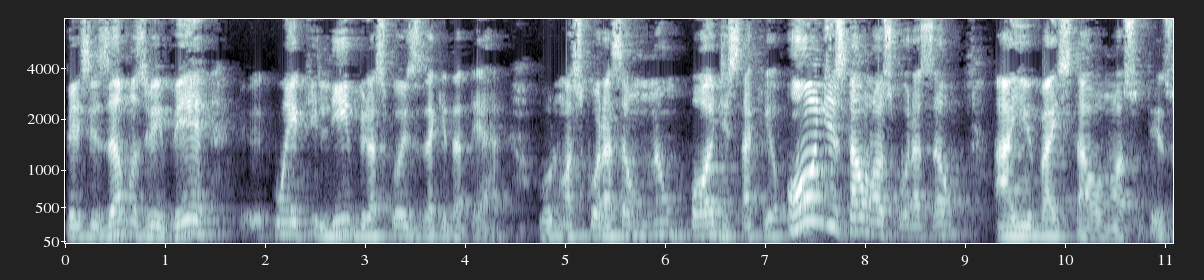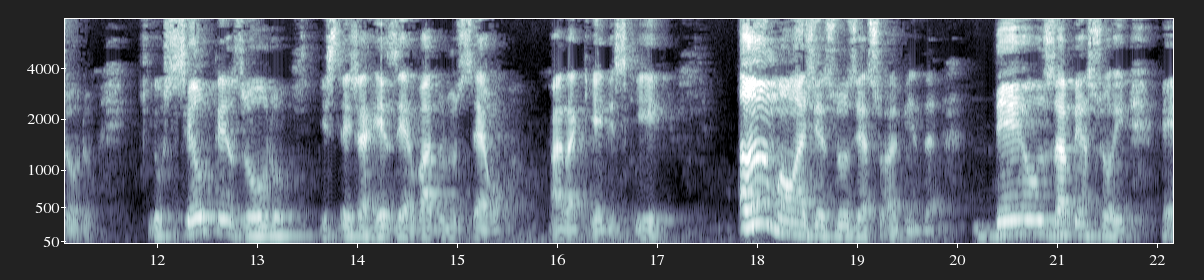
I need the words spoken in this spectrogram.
Precisamos viver com equilíbrio as coisas aqui da terra. O nosso coração não pode estar aqui. Onde está o nosso coração? Aí vai estar o nosso tesouro. Que o seu tesouro esteja reservado no céu para aqueles que amam a Jesus e a sua vida. Deus abençoe. É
